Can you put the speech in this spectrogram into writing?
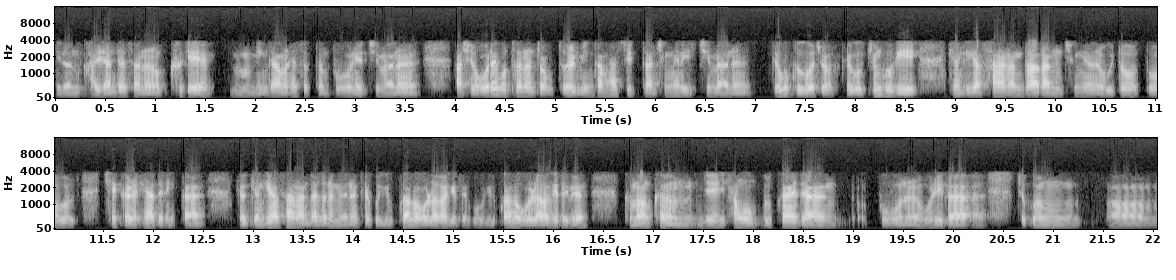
이런 관련돼서는 크게 음, 민감을 했었던 부분이었지만은 사실 올해부터는 조금 덜 민감할 수 있다는 측면이 있지만은 결국 그거죠. 결국 중국이 경기가 살아난다라는 측면을 우리도 또 체크를 해야 되니까 그 경기가 살아난다 그러면은 결국 유가가 올라가게 되고 유가가 올라가게 되면 그만큼 이제 향후 물가에 대한 부분을 우리가 조금 어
